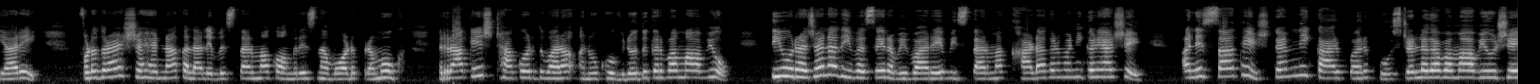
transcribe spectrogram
ત્યારે વડોદરા શહેરના કલાલી વિસ્તારમાં કોંગ્રેસના વોર્ડ પ્રમુખ રાકેશ ઠાકોર દ્વારા અનોખો વિરોધ કરવામાં આવ્યો. તેઓ રજાના દિવસે રવિવારે વિસ્તારમાં ખાડા ગણવા નીકળ્યા છે. અને સાથે જ તેમની કાર પર પોસ્ટર લગાવવામાં આવ્યું છે.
